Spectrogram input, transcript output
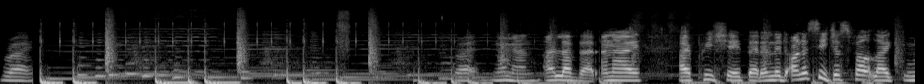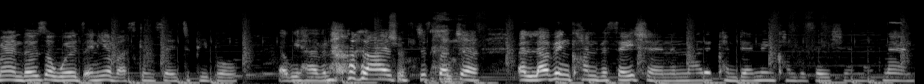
Right. Right. No, man, I love that, and I I appreciate that, and it honestly just felt like, man, those are words any of us can say to people that we have in our lives. Sure. It's just such a a loving conversation and not a condemning conversation. Like, man,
